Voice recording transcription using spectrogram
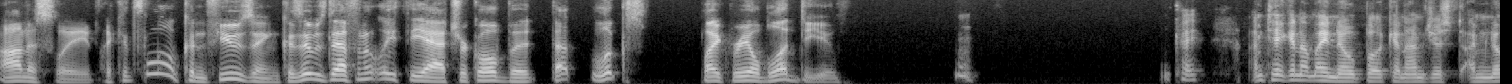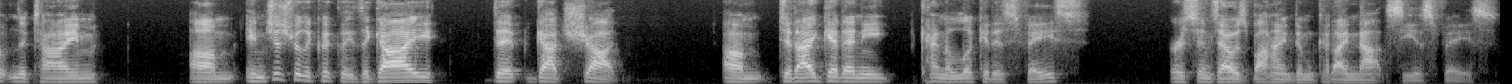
honestly. Like it's a little confusing because it was definitely theatrical, but that looks like real blood to you. Okay. I'm taking out my notebook and I'm just I'm noting the time. Um, and just really quickly, the guy that got shot, um, did I get any kind of look at his face? Or since I was behind him, could I not see his face?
